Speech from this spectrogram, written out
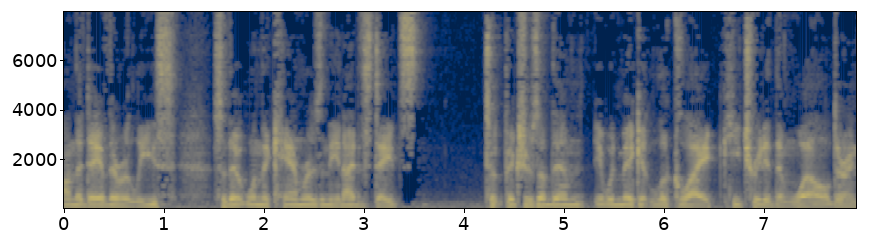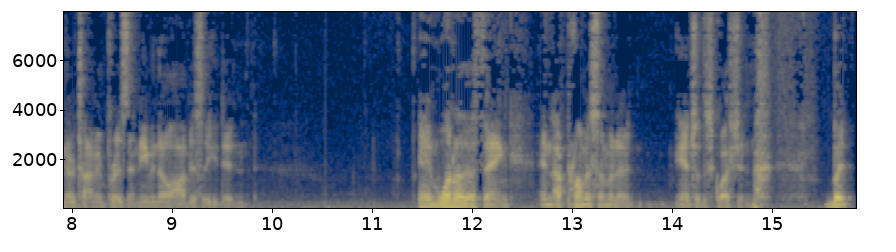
on the day of their release so that when the cameras in the United States took pictures of them, it would make it look like he treated them well during their time in prison, even though obviously he didn't. And one other thing, and I promise I'm going to answer this question, but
